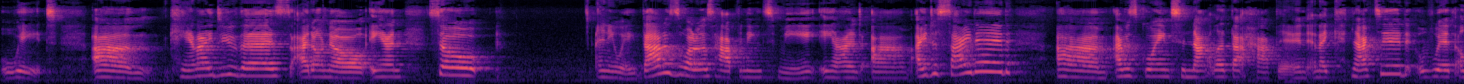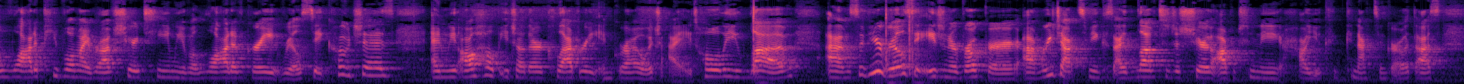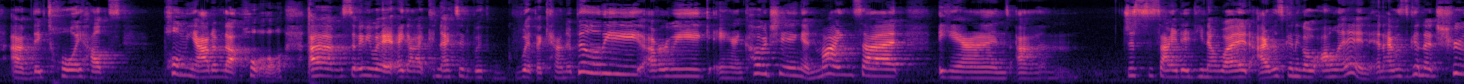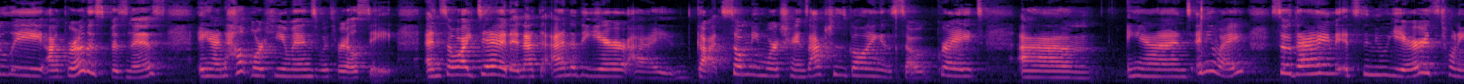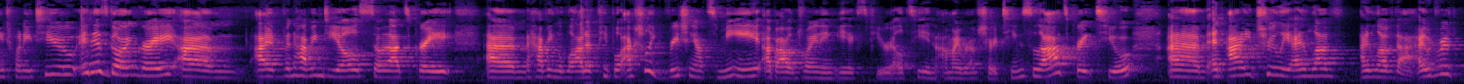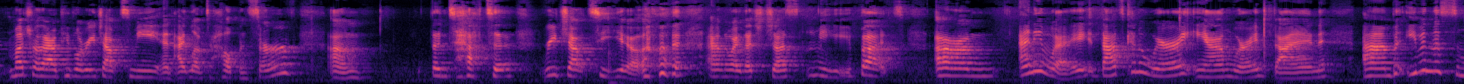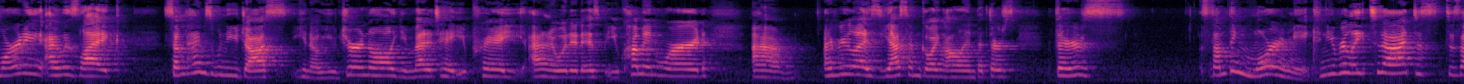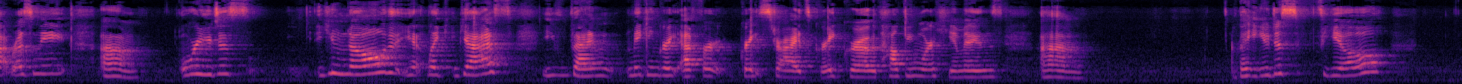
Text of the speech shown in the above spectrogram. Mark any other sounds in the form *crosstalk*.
wait, um, can I do this? I don't know. And so, anyway, that is what was happening to me. And um, I decided um, I was going to not let that happen. And I connected with a lot of people on my RevShare team. We have a lot of great real estate coaches, and we all help each other collaborate and grow, which I totally love. Um, so if you're a real estate agent or broker, um, reach out to me because I'd love to just share the opportunity how you could connect and grow with us. Um, they totally helped pull me out of that hole. Um, so anyway, I got connected with with accountability every week and coaching and mindset and um, just decided, you know what, I was going to go all in and I was going to truly uh, grow this business and help more humans with real estate. And so I did. And at the end of the year, I got so many more transactions going. It's so great. Um, and anyway, so then it's the new year. It's 2022. It is going great. Um, I've been having deals, so that's great. Um, having a lot of people actually reaching out to me about joining EXP Realty and on my RevShare team, so that's great too. Um, and I truly, I love, I love that. I would re- much rather have people reach out to me, and I love to help and serve. Um, than to have to reach out to you. I don't know why that's just me, but um, anyway, that's kind of where I am, where I've been. Um, but even this morning, I was like, sometimes when you just, you know, you journal, you meditate, you pray, I don't know what it is, but you come inward. Um, I realize, yes, I'm going all in, but there's, there's something more in me. Can you relate to that? Does, does that resonate? Um, or you just, you know that like yes you've been making great effort great strides great growth helping more humans um, but you just feel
